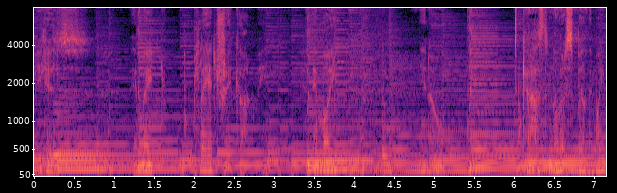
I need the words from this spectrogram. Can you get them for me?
Because they might play a trick on me. They might, you know, cast another spell. They might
